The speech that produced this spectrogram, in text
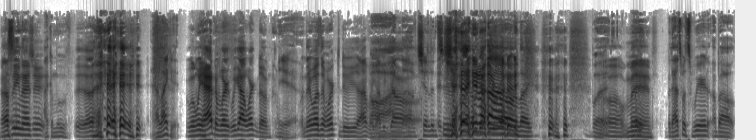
I seen that shit. I can move. I like it. when we had to work, we got work done. Yeah. When there wasn't work to do, yeah, I'd be, Oh, I love chilling too. Don't you get me know. wrong, like, but oh man, but that's what's weird about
